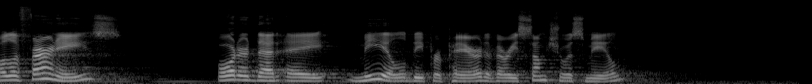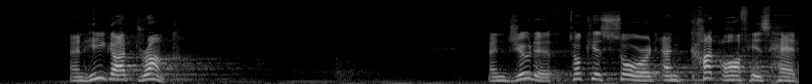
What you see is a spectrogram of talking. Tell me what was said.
Holofernes ordered that a meal be prepared, a very sumptuous meal, and he got drunk. And Judith took his sword and cut off his head,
